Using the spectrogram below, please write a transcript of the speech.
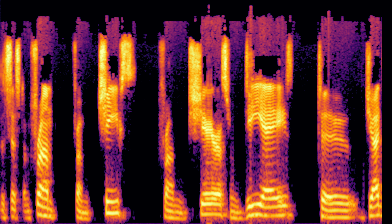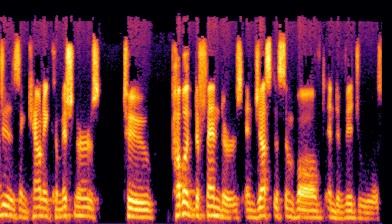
the system from from chiefs from sheriffs from das to judges and county commissioners to public defenders and justice involved individuals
